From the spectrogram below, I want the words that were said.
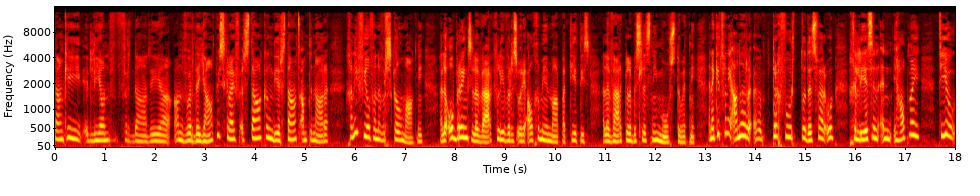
Dankie Leon vir daardie uh, antwoorde. Japie skryf 'n staking deur staatsamptenare gaan nie veel van 'n verskil maak nie. Hulle opbrengs, hulle werkgelewer is oor die algemeen maar pateties. Hulle werk hulle beslis nie mors dood nie. En ek het van die ander uh, terugvoer tot dusver ook gelees en in help my Theo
